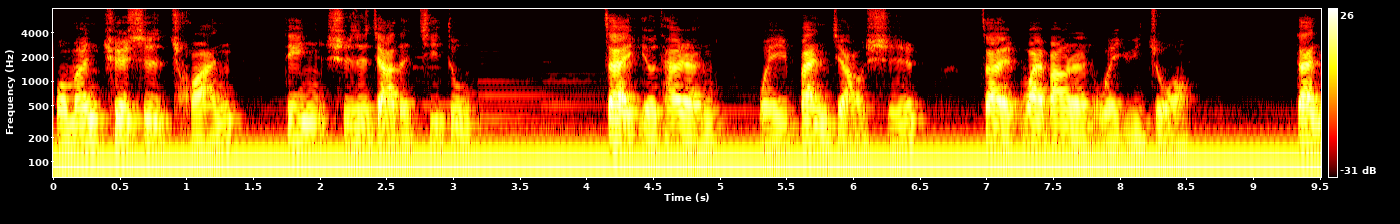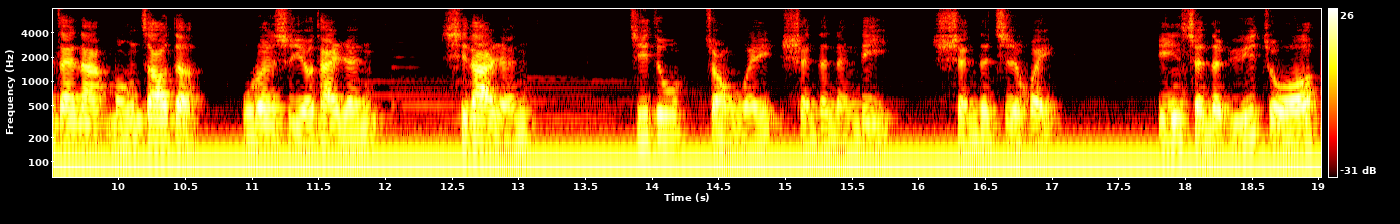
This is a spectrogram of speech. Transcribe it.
我们却是传钉十字架的基督。在犹太人为绊脚石，在外邦人为愚拙，但在那蒙召的，无论是犹太人、希腊人，基督总为神的能力、神的智慧。因神的愚拙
